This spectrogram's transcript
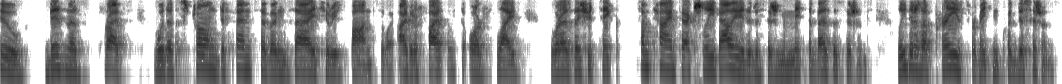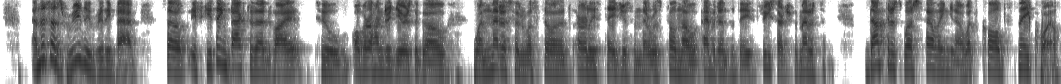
to business threats with a strong defensive anxiety response, either fight or flight, whereas they should take some time to actually evaluate the decision and make the best decisions. Leaders are praised for making quick decisions. And this is really, really bad. So if you think back to that to over 100 years ago when medicine was still in its early stages and there was still no evidence-based research for medicine, doctors were selling, you know, what's called snake oil,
